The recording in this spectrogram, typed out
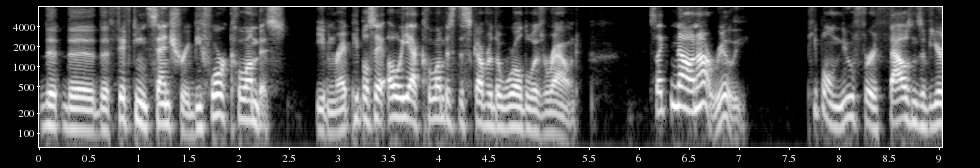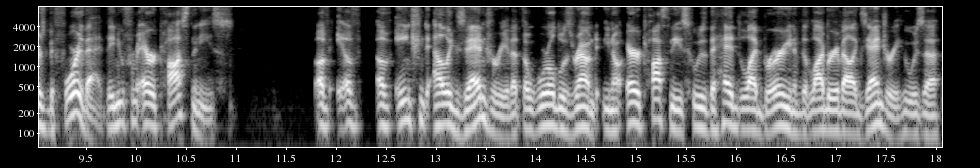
the the the 15th century before Columbus, even right? People say, "Oh yeah, Columbus discovered the world was round." It's like, no, not really. People knew for thousands of years before that. They knew from Eratosthenes of, of, of ancient Alexandria that the world was round. You know, Eratosthenes, who was the head librarian of the Library of Alexandria, who was a,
